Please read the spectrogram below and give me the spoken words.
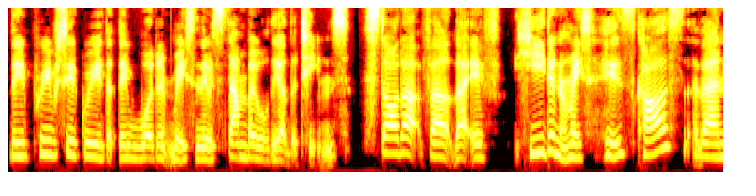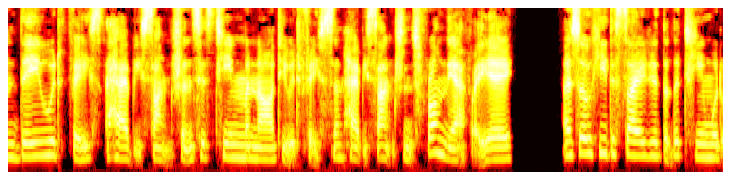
they'd previously agreed that they wouldn't race and they would stand by all the other teams. Stoddart felt that if he didn't race his cars, then they would face heavy sanctions. His team Minardi would face some heavy sanctions from the FIA. And so he decided that the team would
